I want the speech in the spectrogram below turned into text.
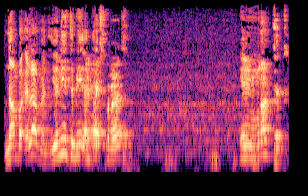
Number 11, you need to be an expert in mantiq.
